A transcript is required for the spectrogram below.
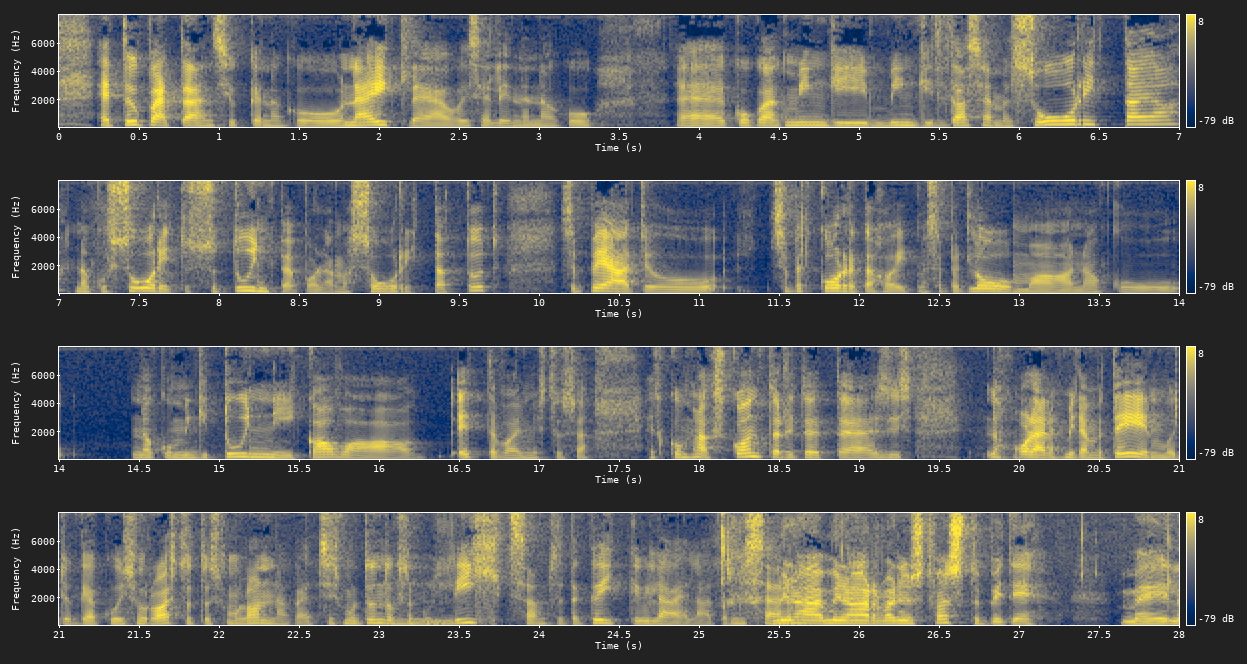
et õpetaja on sihuke nagu näitleja või selline nagu eh, kogu aeg mingi, mingil tasemel sooritaja, nagu sooritus, su tund peab olema sooritatud. sa pead ju sa pead korda hoidma, sa pead looma nagu, nagu mingi tunnikava ettevalmistuse. et kui ma oleks kontoritöötaja, siis noh, oleneb, mida ma teen muidugi ja kui suur vastutus mul on, aga et siis mul tunduks nagu mm. nagu lihtsam seda kõike üle elada, mis sa mina, mina arvan just vastupidi meil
